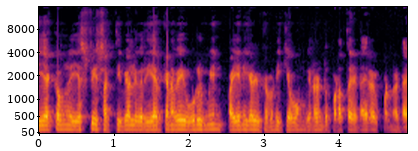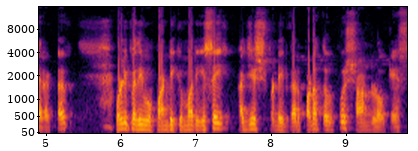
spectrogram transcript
இயக்கம் எஸ்பி சக்திவேல். இவர் ஏற்கனவே உருமீன் பயணிகள் கவனிக்கவும் இரண்டு படத்தை டைரக்ட் பண்ண டைரக்டர். ஒளிப்பதிவு பாண்டிக்குமார் இசை அஜீஷ் பண்ணியிருக்கார். படத்தொகுப்பு ஷான் லோகேஷ்.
